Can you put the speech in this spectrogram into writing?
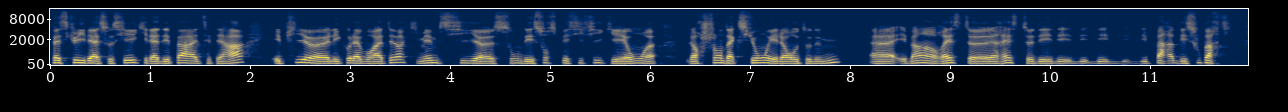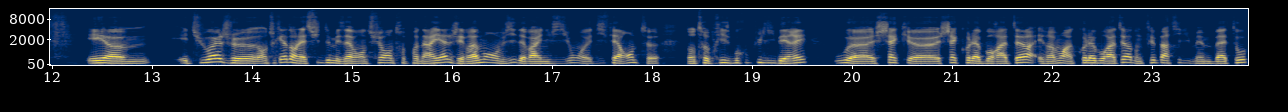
parce qu'il est associé, qu'il a des parts, etc. Et puis les collaborateurs qui, même si sont des sources spécifiques et ont leur champ d'action et leur autonomie, et ben reste reste des des des des, des, des sous-parties. Et et tu vois, je, en tout cas, dans la suite de mes aventures entrepreneuriales, j'ai vraiment envie d'avoir une vision euh, différente euh, d'entreprise beaucoup plus libérée, où euh, chaque chaque collaborateur est vraiment un collaborateur, donc fait partie du même bateau,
